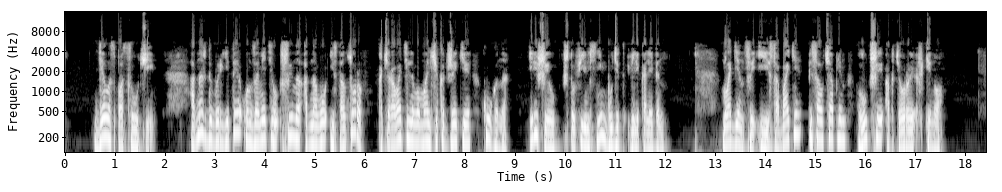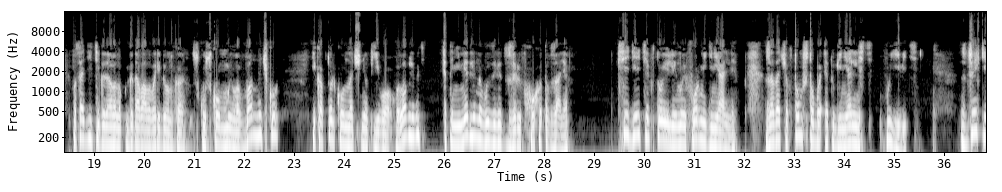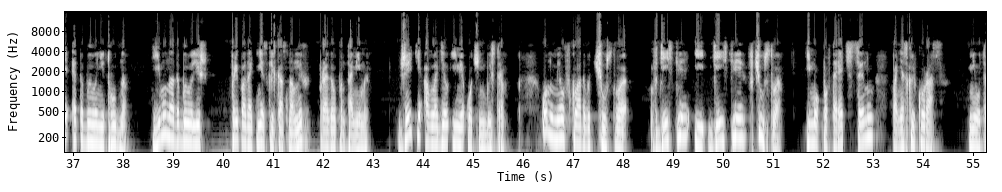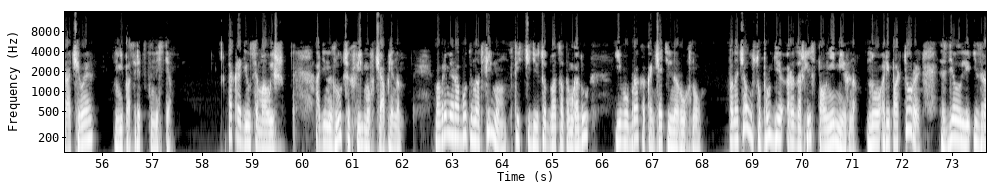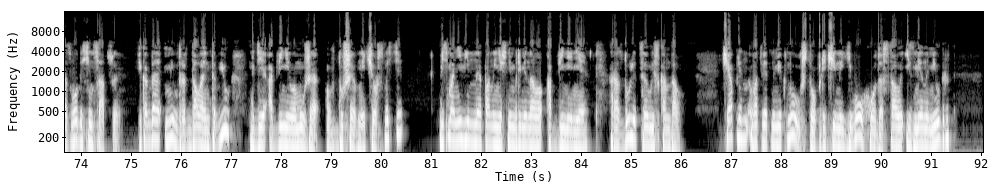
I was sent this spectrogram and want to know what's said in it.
Дело спас случай. Однажды в варьете он заметил сына одного из танцоров, очаровательного мальчика Джеки Кугана, и решил, что фильм с ним будет великолепен. Младенцы и собаки, писал Чаплин, лучшие актеры в кино. Посадите годовалого, ребенка с куском мыла в ванночку, и как только он начнет его вылавливать, это немедленно вызовет взрыв хохота в зале. Все дети в той или иной форме гениальны. Задача в том, чтобы эту гениальность выявить. С Джеки это было не трудно. Ему надо было лишь преподать несколько основных правил пантомимы. Джеки овладел ими очень быстро. Он умел вкладывать чувства в действие и действие в чувство и мог повторять сцену по нескольку раз, не утрачивая непосредственности. Так родился Малыш, один из лучших фильмов Чаплина. Во время работы над фильмом в 1920 году его брак окончательно рухнул. Поначалу супруги разошлись вполне мирно, но репортеры сделали из развода сенсацию. И когда Милдред дала интервью, где обвинила мужа в душевной черствости, весьма невинное по нынешним временам обвинение, раздули целый скандал. Чаплин в ответ намекнул, что причиной его ухода стала измена Милдред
